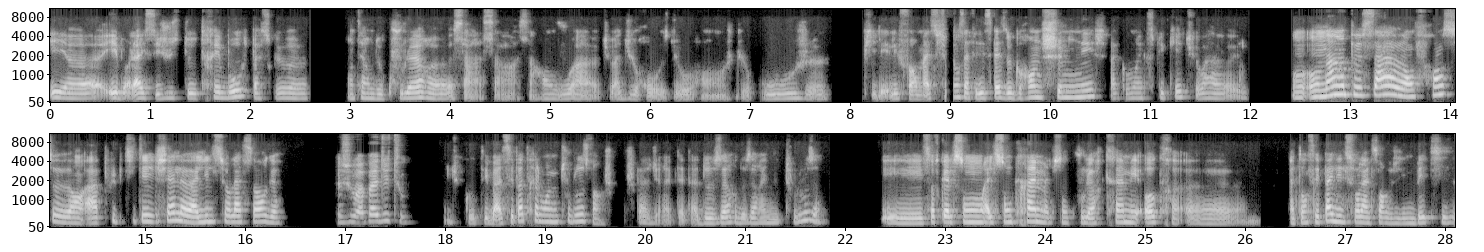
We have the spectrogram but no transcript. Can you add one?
Et, et voilà, et c'est juste très beau parce que en termes de couleurs, euh, ça, ça, ça, renvoie tu vois, du rose, du orange, du rouge. Puis les, formations, ça fait des espèces de grandes cheminées, je sais pas comment expliquer, tu vois. Euh. On, a un peu ça euh, en France, à plus petite échelle, à l'île sur la Sorgue. Je vois pas du tout. Du côté, bah, c'est pas très loin de Toulouse, enfin, je, sais pas, je dirais peut-être à deux heures, deux heures et demie de Toulouse. Et sauf qu'elles sont, elles sont crème, elles sont couleur crème et ocre. Attends, c'est pas l'île sur la Sorgue, j'ai une bêtise.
